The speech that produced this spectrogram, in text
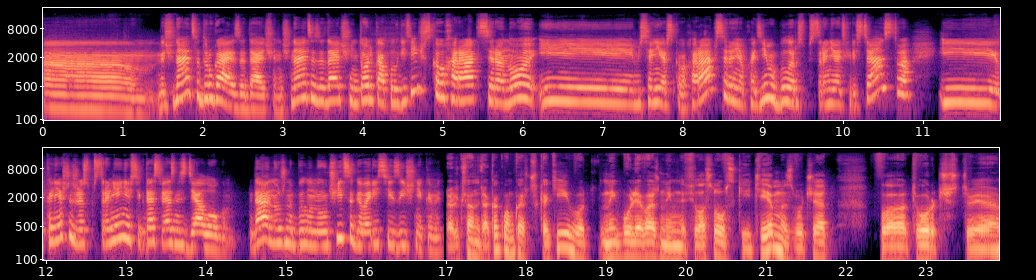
начинается другая задача. Начинается задача не только апологетического характера, но и миссионерского характера. Необходимо было распространять христианство. И, конечно же, распространение всегда связано с диалогом. Да, нужно было научиться говорить с язычниками. Александр, а как вам кажется, какие вот наиболее важные именно философские темы звучат в творчестве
